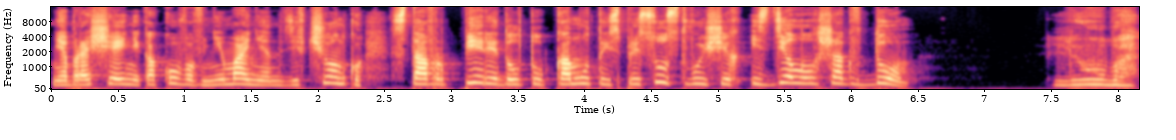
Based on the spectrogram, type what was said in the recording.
Не обращая никакого внимания на девчонку, Ставр передал ту кому-то из присутствующих и сделал шаг в дом. «Люба!»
